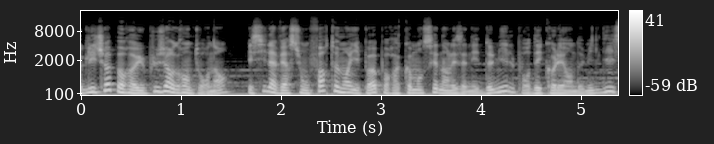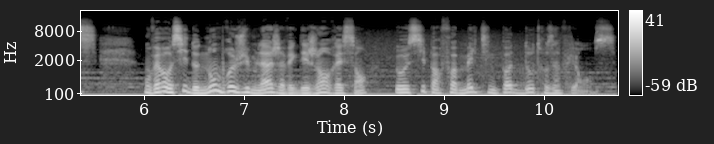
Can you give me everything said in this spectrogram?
Le glitch hop aura eu plusieurs grands tournants, et si la version fortement hip-hop aura commencé dans les années 2000 pour décoller en 2010, on verra aussi de nombreux jumelages avec des genres récents, eux aussi parfois melting pot d'autres influences,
